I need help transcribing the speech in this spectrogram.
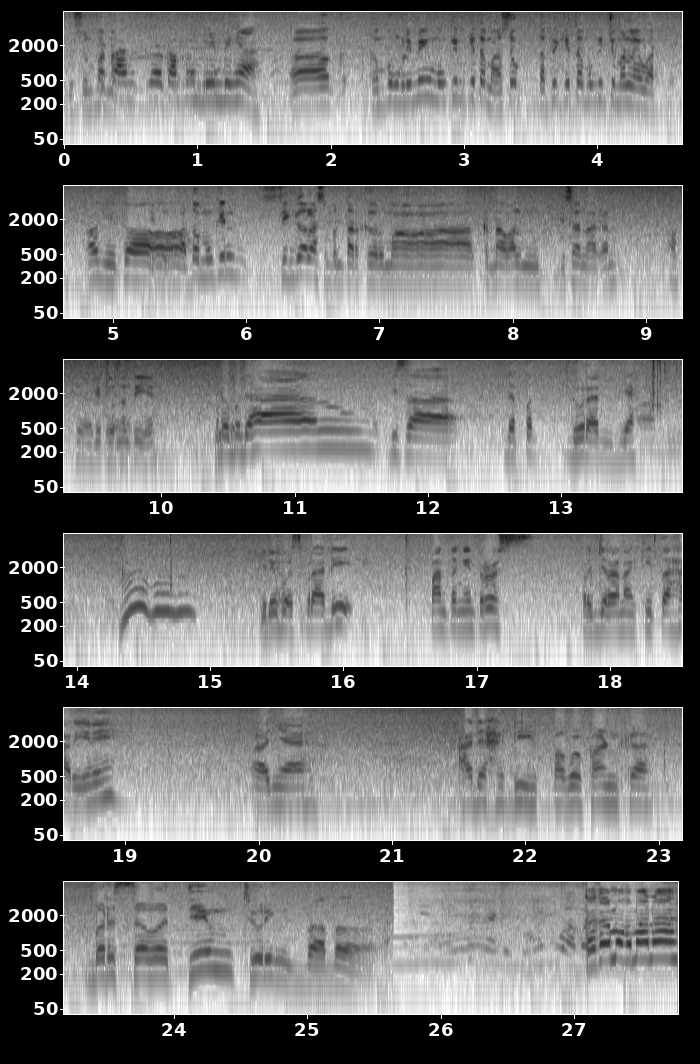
dusun Bukan Panang ke Kampung Belimbing ya? Ke- kampung Blimbing mungkin kita masuk tapi kita mungkin cuma lewat Oh gitu. gitu. Oh, atau mungkin singgahlah sebentar ke rumah kenalan di sana kan Oke. gitu oke. nantinya Mudah-mudahan bisa dapat duren ya. Jadi buat Spradi, pantengin terus perjalanan kita hari ini. Hanya ada di Bubble Panka bersama tim Touring Bubble. Kakak mau ke mana?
